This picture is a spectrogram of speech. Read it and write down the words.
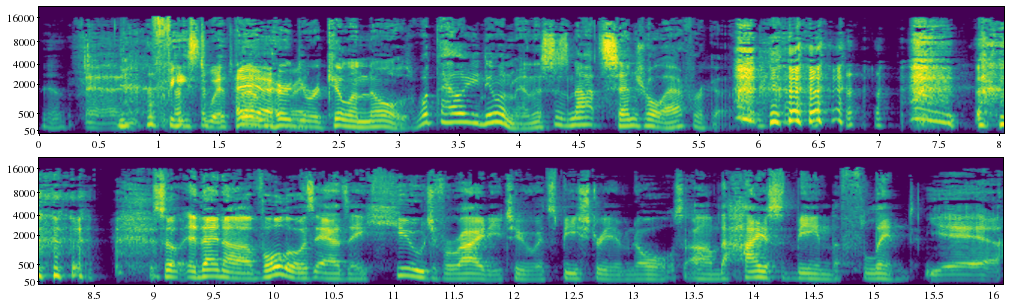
and feast with Hey, them. I heard you were killing gnolls. What the hell are you doing, man? This is not Central Africa. So and then uh, Volos adds a huge variety to its beastry of gnolls. Um, the highest being the Flind, Yeah.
